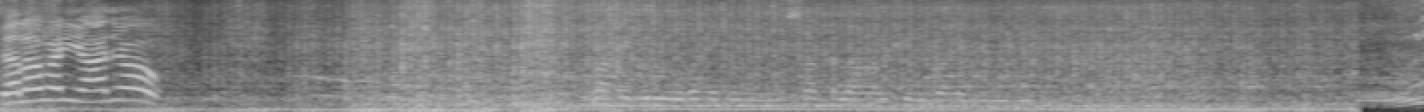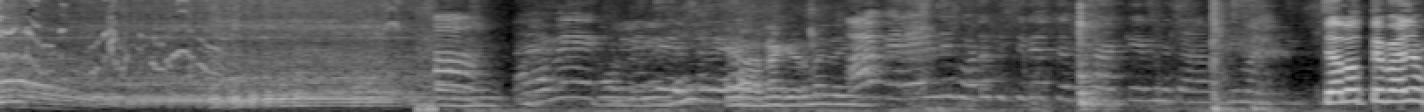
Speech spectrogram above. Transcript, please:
ਚਲੋ ਭਾਈ ਆ ਜਾਓ ਵਾਹਿਗੁਰੂ ਵਾਹਿਗੁਰੂ ਸਤਨਾਮ ਸ਼੍ਰੀ ਵਾਹਿਗੁਰੂ ਜੀ ਚਲੋ ਉੱਤੇ ਬਹਿ ਜਾਓ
